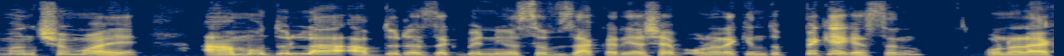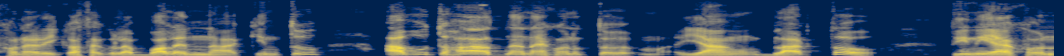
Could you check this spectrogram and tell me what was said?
বর্তমান সময়ে আহমদুল্লাহ, আব্দুর রাজ্জাক বিন ইউসুফ, জাকারিয়া সাহেব ওনারা কিন্তু পেকে গেছেন। ওনারা এখন আর এই কথাগুলা বলেন না। কিন্তু আবু তোহা আদনান এখন তো ইয়াং ব্লাড তো। তিনি এখন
